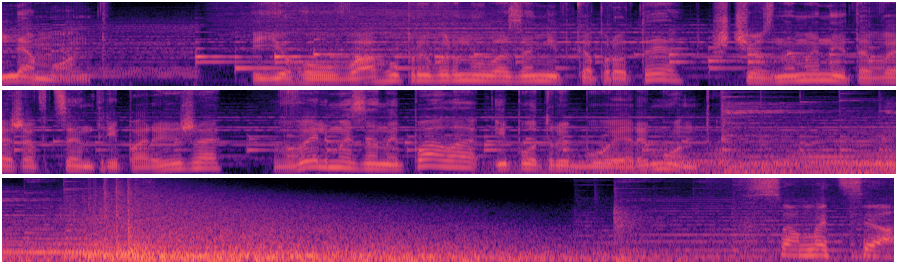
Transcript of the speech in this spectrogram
Ля Монт. Його увагу привернула замітка про те, що знаменита вежа в центрі Парижа вельми занепала і потребує ремонту. Саме ця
